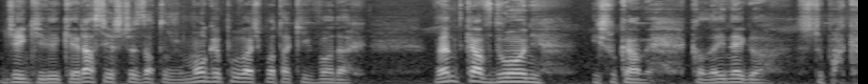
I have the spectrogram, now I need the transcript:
Dzięki wielkie raz jeszcze za to, że mogę pływać po takich wodach. Wędka w dłoń i szukamy kolejnego szczupaka.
